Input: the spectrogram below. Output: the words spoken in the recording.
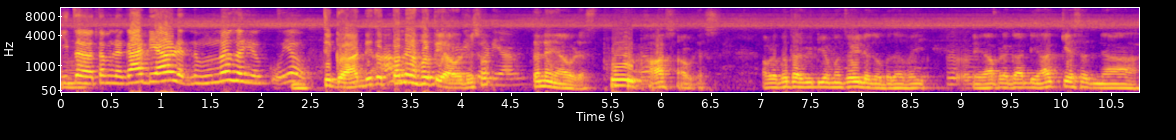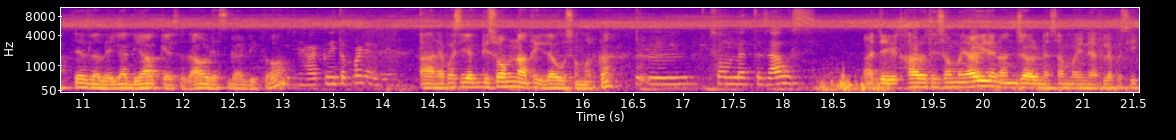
ઈ તો તમને ગાડી આવડે જ હું ન જઈ શકું એવું તે ગાડી તો તને હોતી આવડે છે તને આવડે ફૂલ ફાસ્ટ આવડે આપણે બધા વિડીયોમાં જોઈ લેજો બધા ભાઈ. એ આપણે ગાડી હાકીએ છે ને આ સેઝલ લઈ ગાડી હાકે છે આવડે છે ગાડી તો. હાકવી તો પડે હા ને પછી એક દી સોમનાથ થઈ જવું છે અમારે કાં. સોમનાથ તો જાવું. આજે એક સારોથી સમય આવી જાય ને અંજાળ સમયને એટલે પછી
